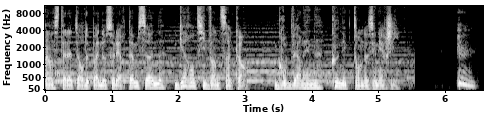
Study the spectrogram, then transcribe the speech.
installateur de panneaux solaires Thomson, garantie 25 ans. Groupe Verlaine, connectons nos énergies.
